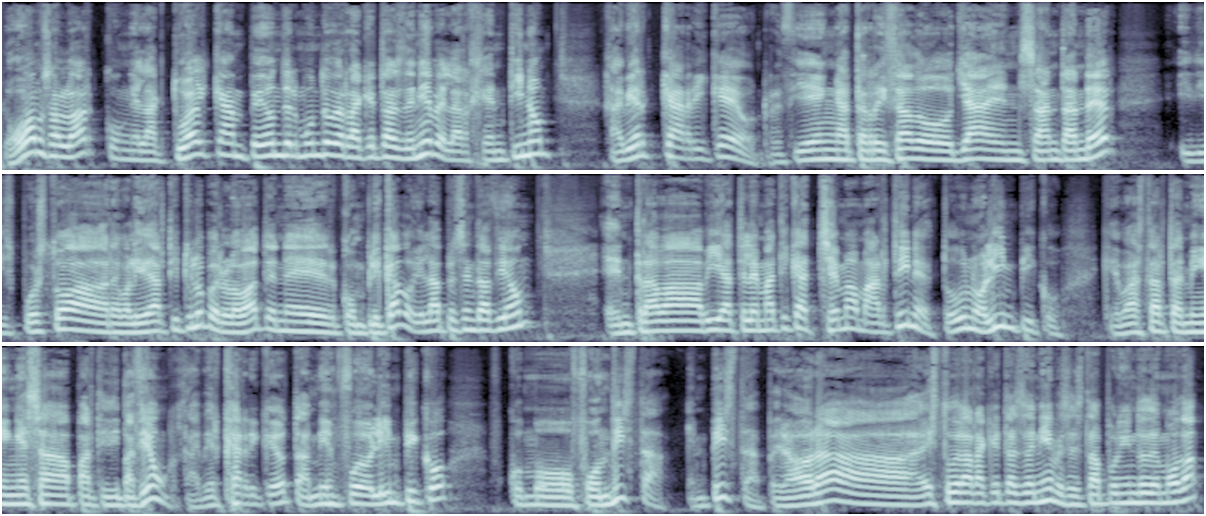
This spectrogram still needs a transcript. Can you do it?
Luego vamos a hablar con el actual campeón del mundo de raquetas de nieve, el argentino Javier Carriqueo, recién aterrizado ya en Santander y dispuesto a revalidar título, pero lo va a tener complicado. Y en la presentación entraba vía telemática Chema Martínez, todo un olímpico, que va a estar también en esa participación. Javier Carriqueo también fue olímpico como fondista en pista, pero ahora esto de las raquetas de nieve se está poniendo de moda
